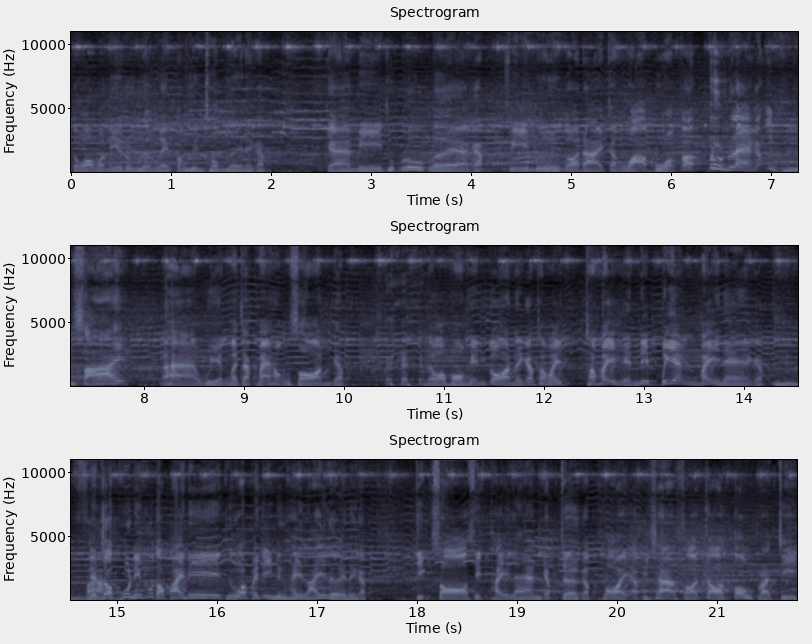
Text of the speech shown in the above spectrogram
แต่ว่าวันนี้รุ่งเรืองเล็กต้องชื่นชมเลยนะครับแกมีทุกลูกเลยอะครับฝีมือก็ได้จังหวะบวกก็รุนแรงครับอื้อหือซ้ายอ่าเหวี่ยงมาจากแม่ห้องสอนครับแต่ว่ามองเห็นก่อนนะครับถ้าไม่ถ้าไม่เห็นนี่เปี้ยงไม่แน่ครับอื้อหือเดี๋ยวจบคู่นี้คู่ต่อไปนี่ถือว่าเป็นอีกหนึ่งไฮไลท์เลยนะครับจิ๊กซอว์สิทธิ์ไทยแลนด์ครับเจอกับพลอยอภิชาติสจโต้งประจีน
